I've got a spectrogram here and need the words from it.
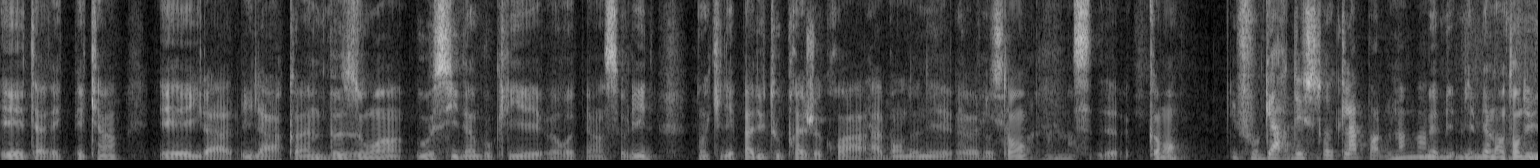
est avec Pékin, et il a, il a quand même besoin aussi d'un bouclier européen solide, donc il n'est pas du tout prêt, je crois, à abandonner euh, l'OTAN. Euh, Comment? Il faut garder ce truc-là pour le moment. Mais bien, bien entendu,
